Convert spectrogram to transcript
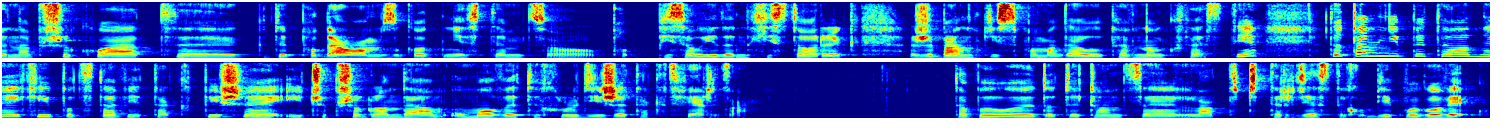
y, na przykład, y, gdy podałam zgodnie z tym, co pisał jeden historyk, że banki wspomagały pewną kwestię, to tam nie pytała, na jakiej podstawie tak pisze i czy przeglądałam umowy tych ludzi, że tak twierdza. To były dotyczące lat 40. ubiegłego wieku,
